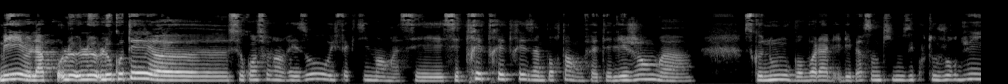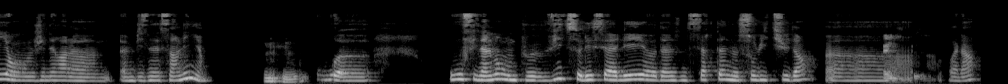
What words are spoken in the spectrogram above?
mais la, le, le, le côté euh, se construire un réseau, effectivement, c'est c'est très très très important en fait. Et les gens, euh, parce que nous, bon voilà, les, les personnes qui nous écoutent aujourd'hui ont en général un, un business en ligne Mhm. où euh, où finalement on peut vite se laisser aller euh, dans une certaine solitude, hein, euh, voilà.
